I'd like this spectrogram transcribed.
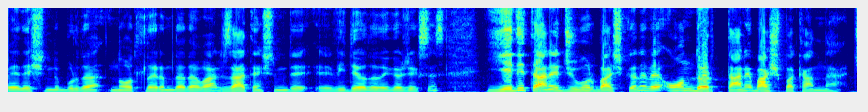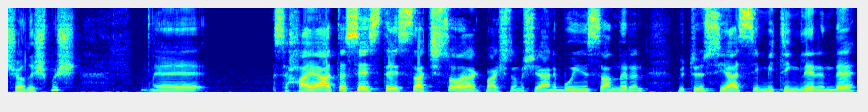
ve de şimdi burada notlarımda da var. Zaten şimdi e, videoda da göreceksiniz. 7 tane cumhurbaşkanı ve 14 tane başbakanla çalışmış. E, hayata ses tesisatçısı olarak başlamış. Yani bu insanların bütün siyasi mitinglerinde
